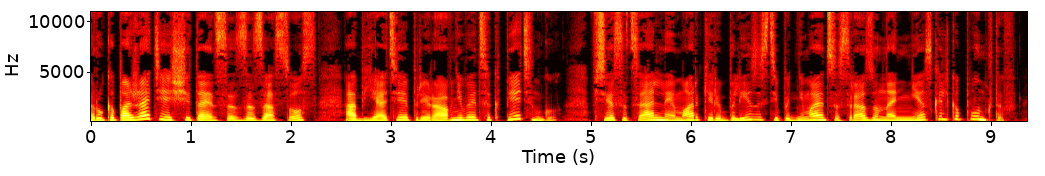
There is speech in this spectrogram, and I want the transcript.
Рукопожатие считается за засос, объятие приравнивается к петингу. Все социальные маркеры близости поднимаются сразу на несколько пунктов —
